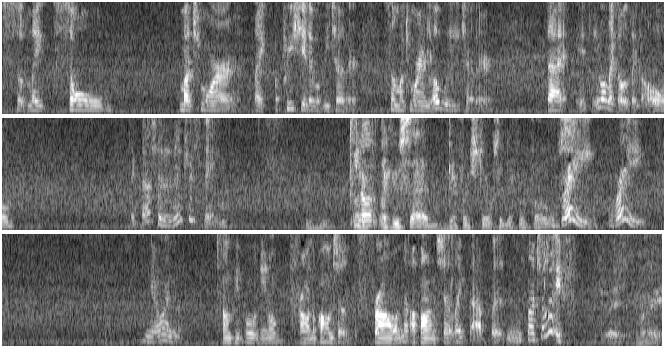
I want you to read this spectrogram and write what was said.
so like so much more like appreciative of each other so much more in love with each other that it you know like i was like oh like that shit is interesting. Mm-hmm. you like, know? Like you said different strokes for different folks right right. You know and some people you know frown upon shit frown upon shit like that but it's not your life. Right right.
